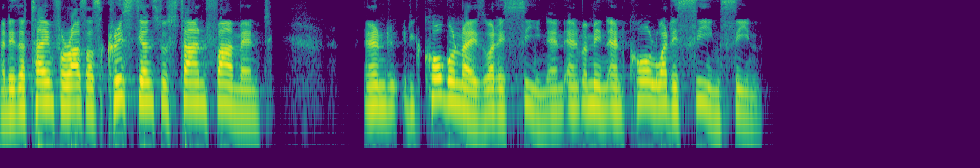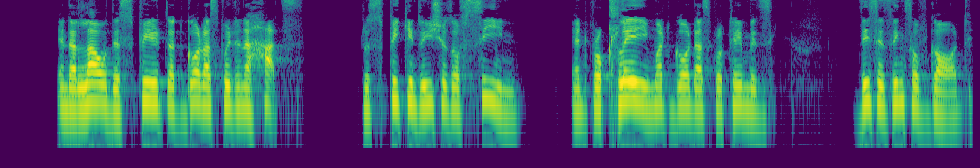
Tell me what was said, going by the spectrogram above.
And it's a time for us as Christians to stand firm and, and recognize what is seen, and, and I mean, and call what is seen sin. And allow the spirit that God has put in our hearts to speak into issues of sin and proclaim what God has proclaimed as these are things of God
